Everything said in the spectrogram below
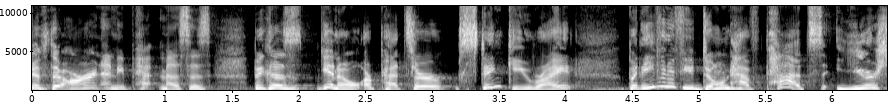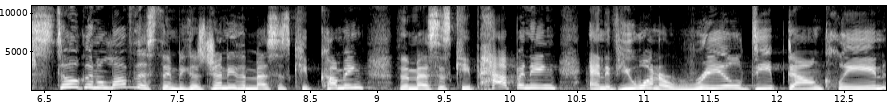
if there aren't any pet messes, because, you know, our pets are stinky, right? But even if you don't have pets, you're still gonna love this thing because Jenny, the messes keep coming, the messes keep happening, and if you want a real deep down clean,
